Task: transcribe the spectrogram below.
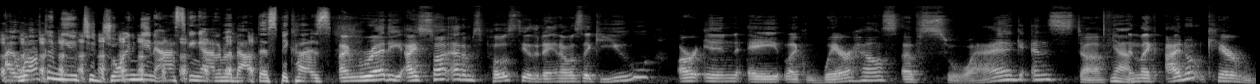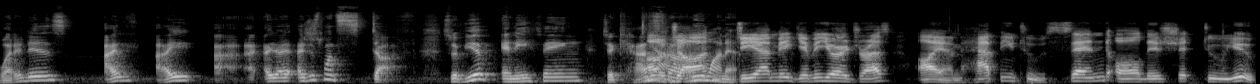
I welcome you to join me in asking Adam about this because I'm ready. I saw Adam's post the other day and I was like, you are in a like warehouse of swag and stuff. Yeah. And like I don't care what it is. I I I I, I just want stuff. So if you have anything to catch Oh, Yeah, up, John, want it. DM me, give me your address. I am happy to send all this shit to you.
